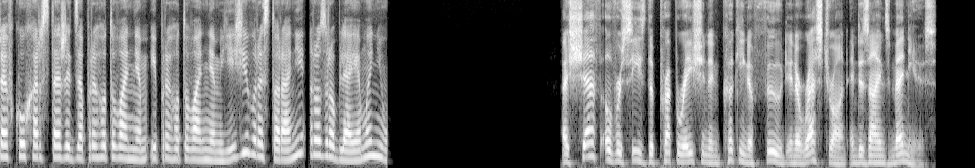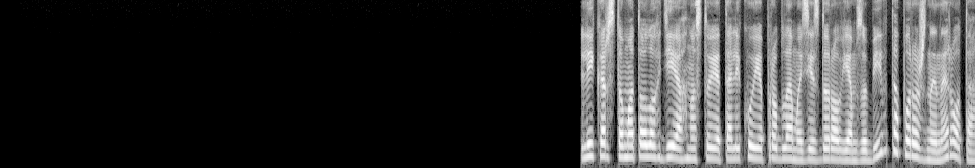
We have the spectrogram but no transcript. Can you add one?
Шеф-кухар стежить за приготуванням і приготуванням їжі в ресторані, розробляє меню. A chef oversees the preparation and cooking of food in a restaurant and designs menus. Лікар-стоматолог діагностує та лікує проблеми зі здоров'ям зубів та порожнини рота.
